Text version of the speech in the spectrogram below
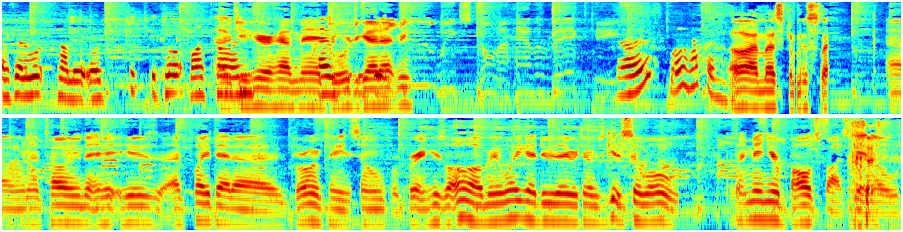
I don't know what time it was. Six o'clock my Oh, did you hear how mad How Georgia got at me? No, what happened? Oh, I must have missed that. Uh, when I told him that he, he was, I played that uh, growing pain song for Brent. He was like, "Oh man, why you gotta do that every time? It's getting so old." I was like, "Man, your bald spot's getting old."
